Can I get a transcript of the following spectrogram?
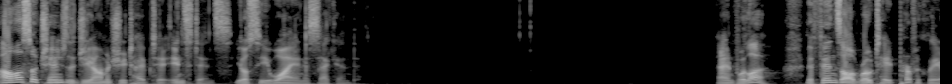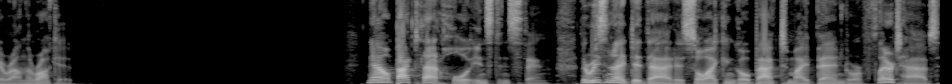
I'll also change the geometry type to instance. You'll see why in a second. And voila, the fins all rotate perfectly around the rocket. Now, back to that whole instance thing. The reason I did that is so I can go back to my bend or flare tabs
